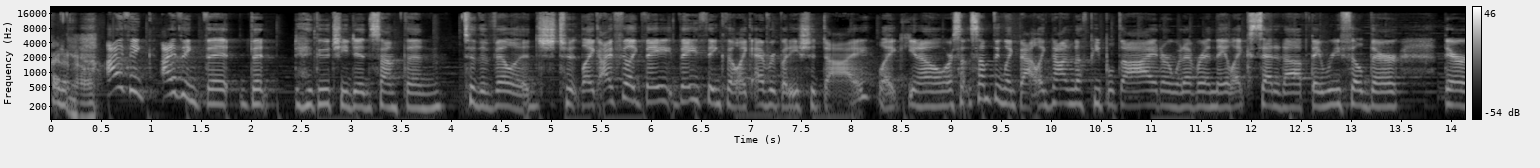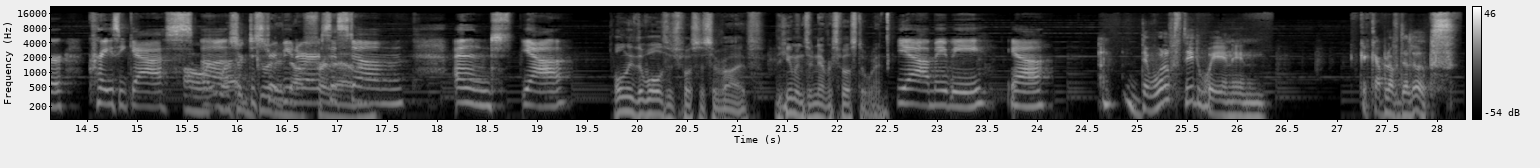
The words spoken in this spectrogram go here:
I don't know. I think I think that that Higuchi did something to the village to like I feel like they they think that like everybody should die like you know or so, something like that like not enough people died or whatever and they like set it up they refilled their their crazy gas Oh, uh, distributor enough for them. system and yeah Only the wolves are supposed to survive. The humans are never supposed to win. yeah maybe yeah The wolves did win in a couple of the loops.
